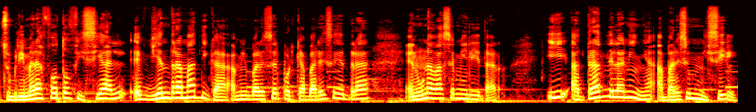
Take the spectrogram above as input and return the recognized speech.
su primera foto oficial es bien dramática, a mi parecer, porque aparece detrás en una base militar y atrás de la niña aparece un misil.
